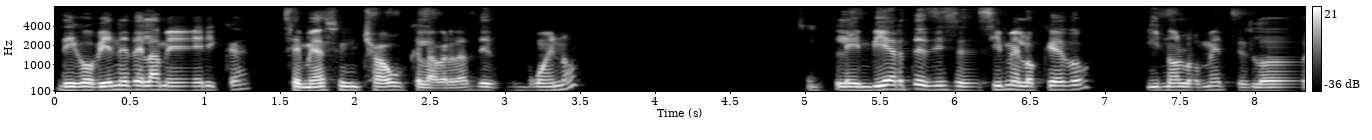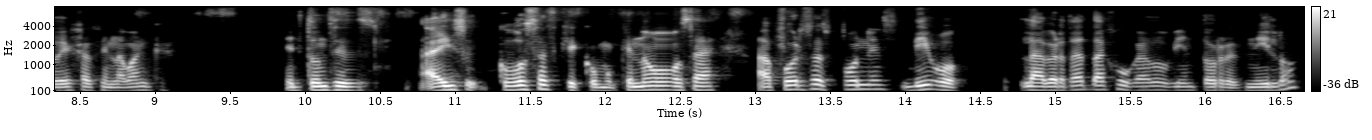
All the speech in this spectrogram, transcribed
Digo, viene del América, se me hace un chavo que la verdad es bueno. Sí. Le inviertes, dices, sí me lo quedo, y no lo metes, lo dejas en la banca. Entonces, hay cosas que como que no, o sea, a fuerzas pones, digo, la verdad ha jugado bien Torres Nilo,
